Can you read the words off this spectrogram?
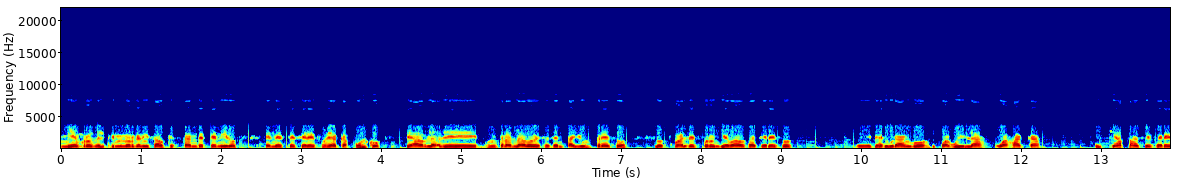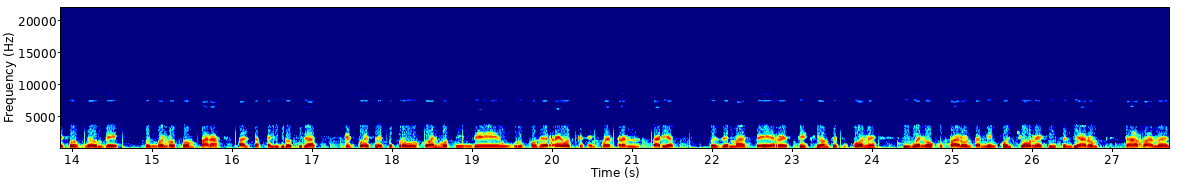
miembros del crimen organizado que están detenidos en este cerezo de Acapulco. Se habla de un traslado de 61 presos, los cuales fueron llevados a cerezos eh, de Durango, Coahuila, Oaxaca y Chiapas, cerezos donde pues bueno son para alta peligrosidad. Después esto provocó el motín de un grupo de reos que se encuentran en las áreas pues de más eh, restricción se supone y bueno ocuparon también colchones incendiaron sábanas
